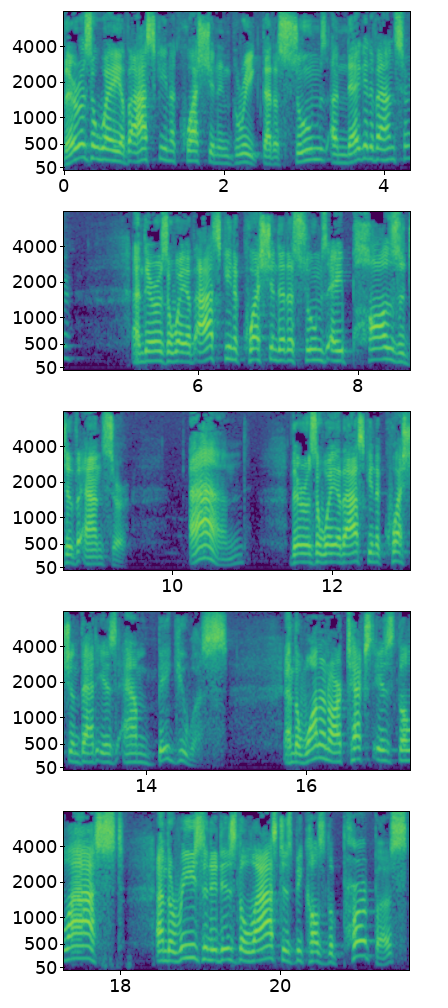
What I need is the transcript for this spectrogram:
There is a way of asking a question in Greek that assumes a negative answer and there is a way of asking a question that assumes a positive answer. And there is a way of asking a question that is ambiguous. And the one in our text is the last. And the reason it is the last is because the purpose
